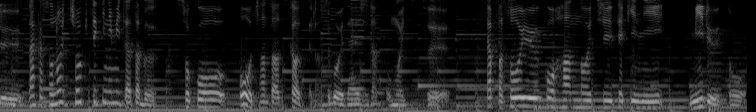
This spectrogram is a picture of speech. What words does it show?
るなんかその長期的に見たら多分そこをちゃんと扱うっていうのはすごい大事だと思いつつやっぱそういうこう反応一時的に見ると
